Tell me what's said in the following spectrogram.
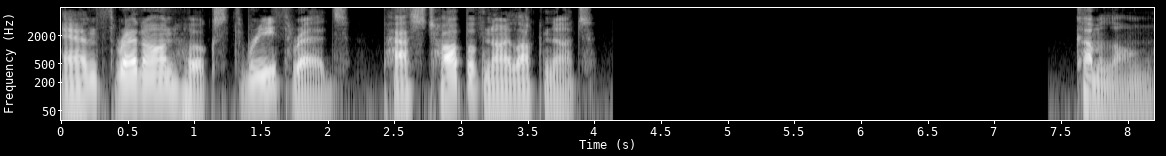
and thread on hooks 3 threads past top of nylock nut. Come along.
